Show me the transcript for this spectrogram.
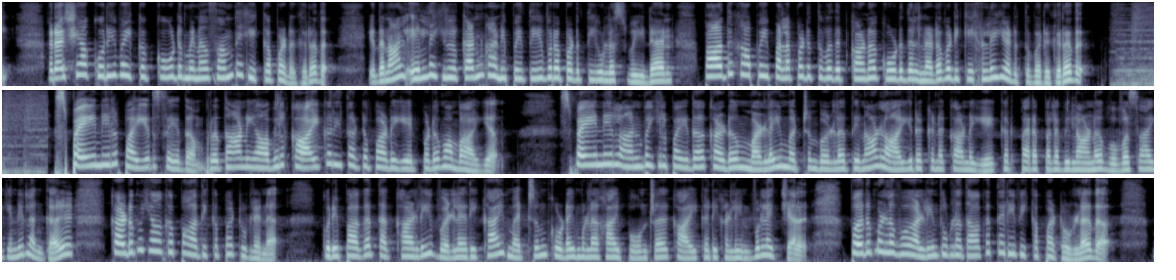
ரஷ்யா குறிவைக்கக்கூடும் என சந்தேகிக்கப்படுகிறது. இதனால் எல்லையில் கண்காணிப்பை தீவிரப்படுத்தியுள்ள ஸ்வீடன் பாதுகாப்பை பலப்படுத்துவதற்கான கூடுதல் நடவடிக்கைகளை எடுத்து வருகிறது. ஸ்பெயினில் பயிர் சேதம் பிரித்தானியாவில் காய்கறி தட்டுப்பாடு ஏற்படும் அபாயம். ஸ்பெயினில் அண்மையில் பெய்த கடும் மழை மற்றும் வெள்ளத்தினால் ஆயிரக்கணக்கான ஏக்கர் பரப்பளவிலான விவசாய நிலங்கள் கடுமையாக பாதிக்கப்பட்டுள்ளன. குறிப்பாக தக்காளி வெள்ளரிக்காய் மற்றும் குடைமிளகாய் போன்ற காய்கறிகளின் விளைச்சல் பெருமளவு அழிந்துள்ளதாக தெரிவிக்கப்பட்டுள்ளது.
